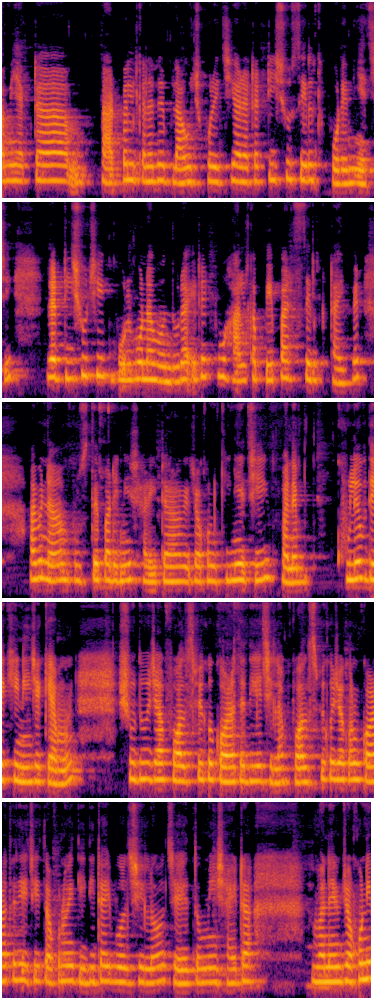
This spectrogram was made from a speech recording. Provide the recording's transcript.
আমি একটা পার্পল কালারের ব্লাউজ পরেছি আর একটা টিস্যু সিল্ক পরে নিয়েছি। এটা টিস্যু ঠিক বলব না বন্ধুরা, এটা একটু হালকা পেপার সিল্ক টাইপের আমি না বুঝতে পারিনি শাড়িটা যখন কিনেছি মানে খুলেও দেখিনি যে কেমন। শুধু যা ফলস পিকো করাতে দিয়েছিলাম। ফলস পিকো যখন করাতে দিয়েছি তখন ওই দিদিটাই বলছিল যে, তুমি শাড়িটা মানে যখনই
